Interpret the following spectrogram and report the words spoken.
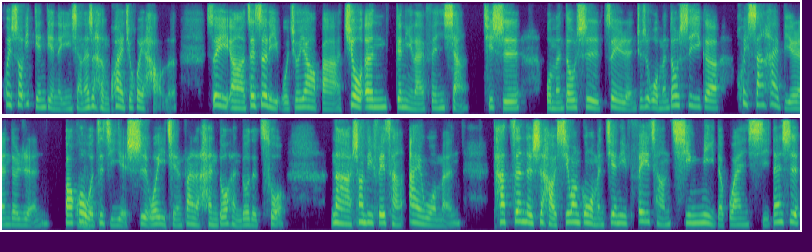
会受一点点的影响，但是很快就会好了。所以啊、呃，在这里我就要把救恩跟你来分享。其实我们都是罪人，就是我们都是一个会伤害别人的人，包括我自己也是。我以前犯了很多很多的错，那上帝非常爱我们。他真的是好希望跟我们建立非常亲密的关系，但是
